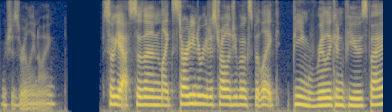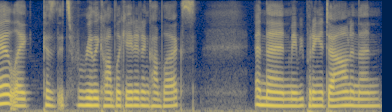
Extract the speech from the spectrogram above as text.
which is really annoying. So yeah, so then like starting to read astrology books, but like being really confused by it, like, because it's really complicated and complex. And then maybe putting it down and then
